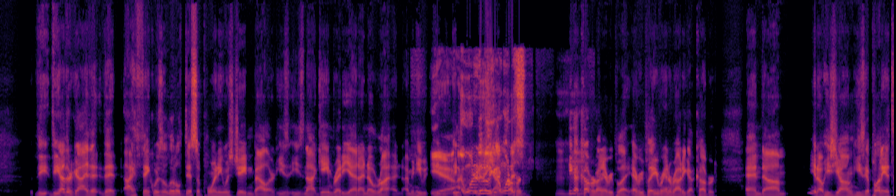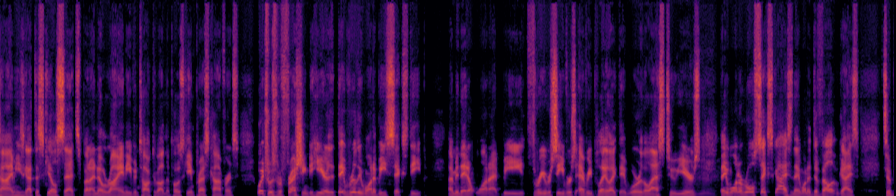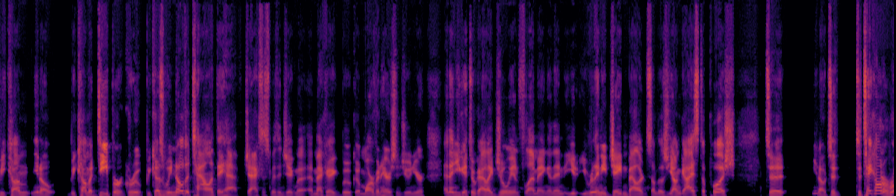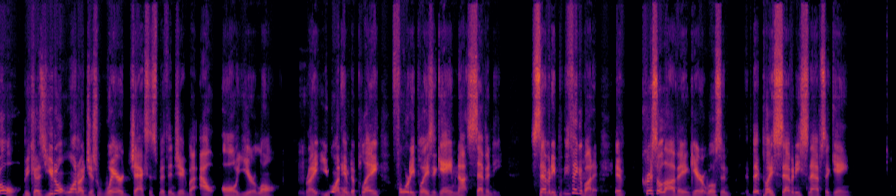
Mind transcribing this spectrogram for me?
the the other guy that that I think was a little disappointing was Jayden Ballard. He's he's not game ready yet. I know. Ryan, I mean, he Yeah, he I wanted. To, I got wanted. covered. To, He got Mhm. covered on every play. Every play he ran around, he got covered. And um, you know, he's young. He's got plenty of time. He's got the skill sets. But I know Ryan even talked about in the post game press conference, which was refreshing to hear that they really want to be six deep. I mean, they don't want to be three receivers every play like they were the last two years. Mhm. They want to roll six guys and they want to develop guys to become, you know, become a deeper group because we know the talent they have. Jaxon Smith-Njigba, Emeka Egbuka, Marvin Harrison Jr. And then you get to a guy like Julian Fleming. And then you, you really need Jayden Ballard and some of those young guys to push to, you know, to to take on a role because you don't want to just wear Jaxon Smith-Njigba out all year long, Mhm. right? You want him to play 40 plays a game, not 70. 70 you think about it. If Chris Olave and Garrett Wilson, if they play 70 snaps a game,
